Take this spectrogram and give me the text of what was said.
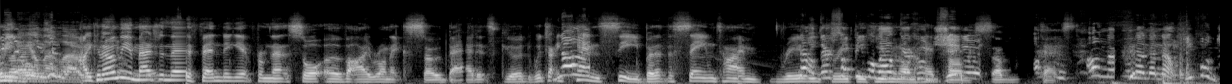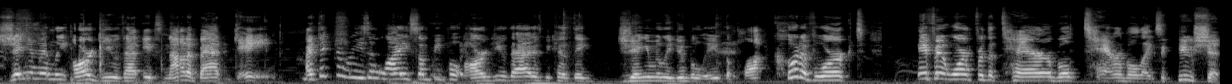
mean, mean to yell I- that loud. I can only imagine they're defending it from that sort of ironic so bad it's good, which I No. can see, but at the same time, really No, there's some creepy people out human there on who hedgehog genuine- subtext. Oh no no no no no! People genuinely argue that it's not a bad game. I think the reason why some people argue that is because they genuinely do believe the plot could have worked if it weren't for the terrible, terrible execution.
